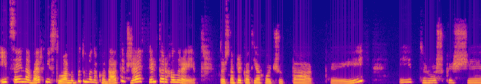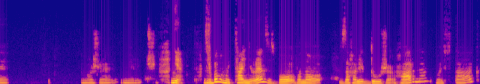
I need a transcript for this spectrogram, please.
І цей на верхній слой ми будемо накладати вже фільтр галереї. Тобто, наприклад, я хочу такий і трошки ще може мільче. Ні, зробимо ми Tiny Lenses, бо воно взагалі дуже гарне. Ось так.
